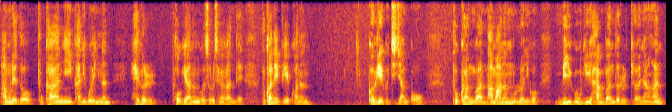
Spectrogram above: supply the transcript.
아무래도 북한이 가지고 있는 핵을 포기하는 것으로 생각하는데 북한의 비핵화는 거기에 그치지 않고 북한과 남한은 물론이고 미국이 한반도를 겨냥한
